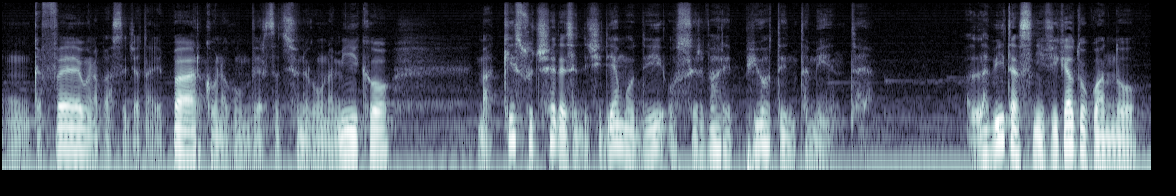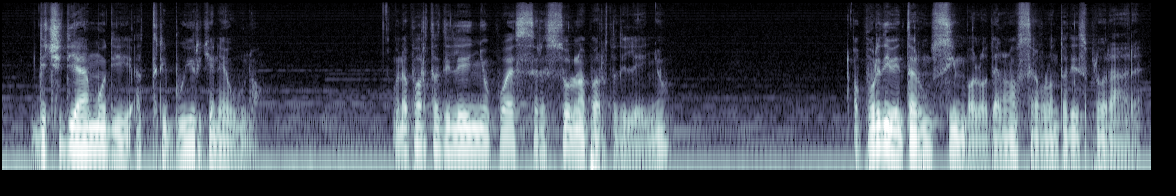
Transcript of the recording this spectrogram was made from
Un caffè, una passeggiata nel parco, una conversazione con un amico. Ma che succede se decidiamo di osservare più attentamente? La vita ha significato quando decidiamo di attribuirgliene uno. Una porta di legno può essere solo una porta di legno, oppure diventare un simbolo della nostra volontà di esplorare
